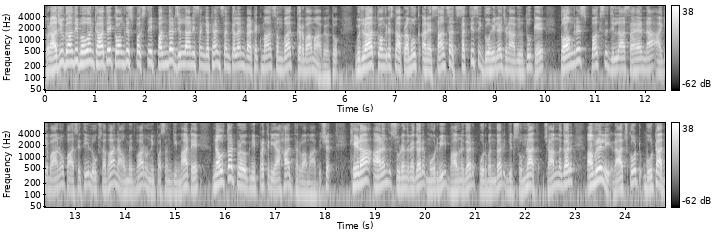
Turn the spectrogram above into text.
તો રાજીવ ગાંધી ભવન ખાતે કોંગ્રેસ પક્ષની પંદર જિલ્લાની સંગઠન સંકલન બેઠકમાં સંવાદ કરવામાં આવ્યો હતો. ગુજરાત કોંગ્રેસના પ્રમુખ અને સાંસદ શક્તિસિંહ ગોહિલે જણાવ્યું હતું કે કોંગ્રેસ પક્ષ જિલ્લા શહેરના આગેવાનો પાસેથી લોકસભાના ઉમેદવારોની પસંદગી માટે નવતર પ્રયોગની પ્રક્રિયા હાથ ધરવામાં આવી છે. ખેડા, આણંદ, સુરેન્દ્રનગર, મોરબી, ભાવનગર, પોરબંદર, ગીર સોમનાથ, જામનગર, અમરેલી, રાજકોટ, બોટાદ,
